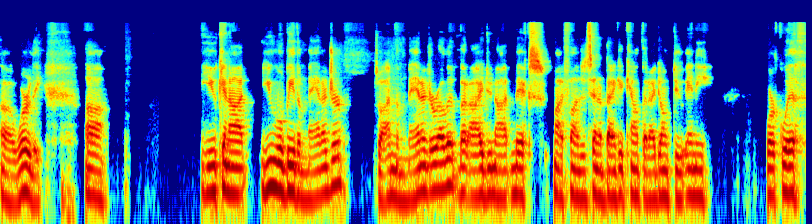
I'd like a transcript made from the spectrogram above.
uh, worthy. You cannot, you will be the manager. So I'm the manager of it, but I do not mix my funds. It's in a bank account that I don't do any work with.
